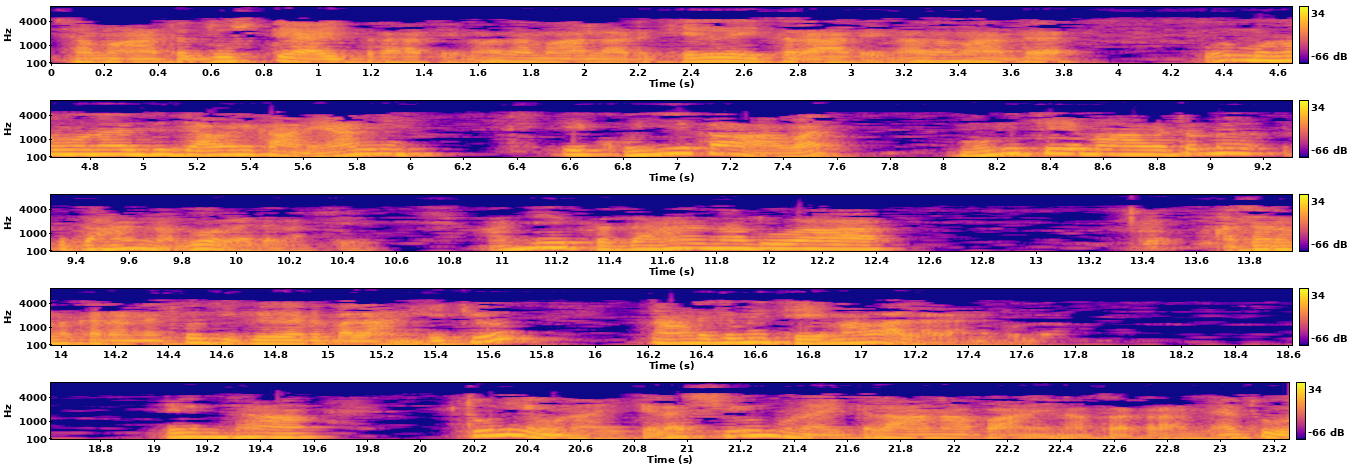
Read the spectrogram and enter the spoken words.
සමහරට දුෂ්ටය ඉස්සරහට එනවා සමහරලාට කෙල්ල ඉස්සරහට එනවා සමහරට මොන මොනද ජවනිකානේ යන්නේ. ඒ කොයි එක ආවත් මුළු තේමාවටම ප්‍රධාන නළුවා වැදගත් වෙනවා. අන්නේ ප්‍රධාන නළුවා අසරණ කරන්න නැතුව දිගට බලන්න හිටියොත් නාටකමේ තේමාව අල්ලගන්න පුළුවන්. ඒ නිසා තුනි උණයි කියලා සිව් උණයි කියලා ආනාපානේ නතර කරන්නේ නැතුව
